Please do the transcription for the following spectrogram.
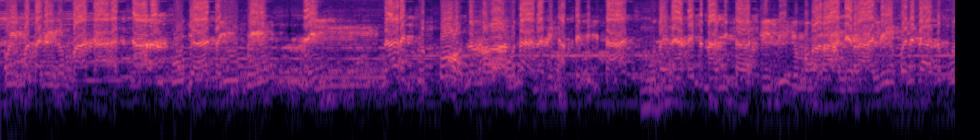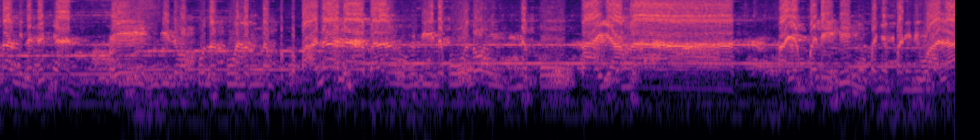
ako'y matalinong bata at naaral po dyan sa UP ay na-recruit po ng mga una naging aktivista. Una nakita namin sa TV yung mga rally-rally. Paligado po namin na ganyan. Eh, hindi naman po nagkulang ng pagpapaalala. Parang hindi na po, ano, hindi na po kayang, ah, kayang baligin yung kanyang paniniwala.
